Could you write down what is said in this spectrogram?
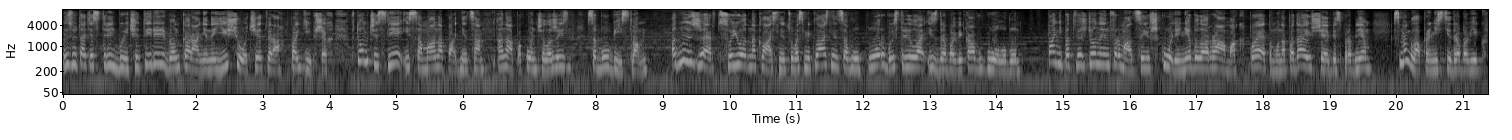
В результате стрельбы четыре ребенка ранены, еще четверо погибших, в том числе и сама нападница. Она покончила жизнь самоубийством. Одну из жертв, свою одноклассницу, восьмиклассница в упор выстрелила из дробовика в голову. По неподтвержденной информации в школе не было рамок, поэтому нападающая без проблем смогла пронести дробовик.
